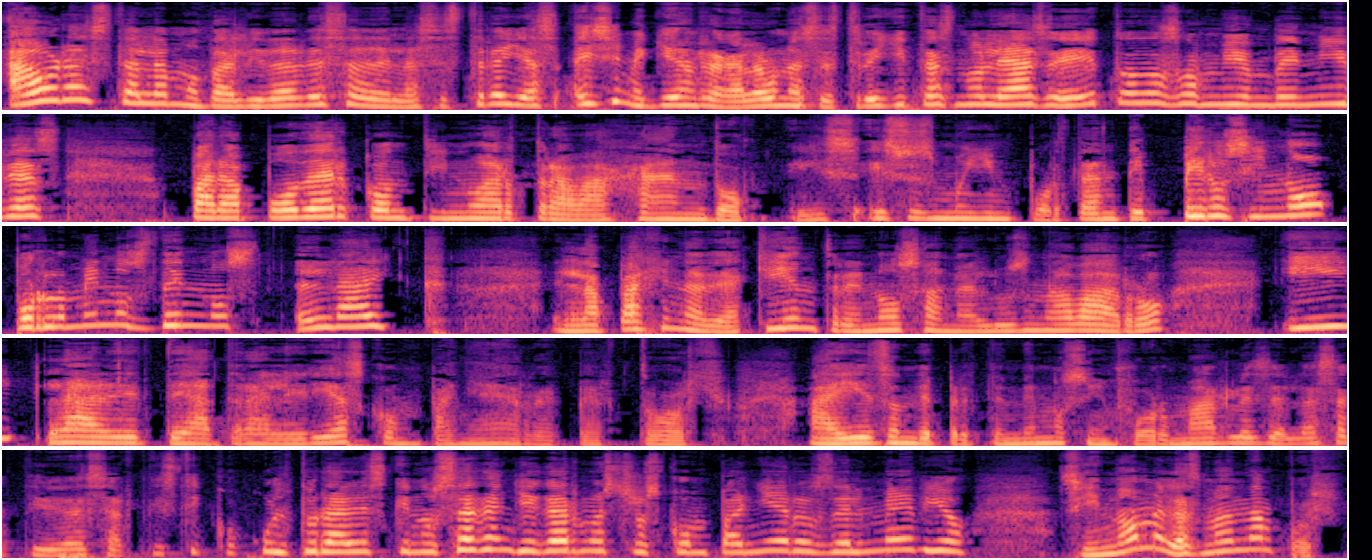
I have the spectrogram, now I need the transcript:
Ahora está la modalidad esa de las estrellas. Ahí si me quieren regalar unas estrellitas, no le hace, ¿eh? todas son bienvenidas para poder continuar trabajando. eso es muy importante. Pero si no, por lo menos denos like en la página de aquí entre nos, Ana Luz Navarro, y la de Teatralerías Compañía de Repertorio. Ahí es donde pretendemos informarles de las actividades artístico-culturales que nos hagan llegar nuestros compañeros del medio. Si no me las mandan, pues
